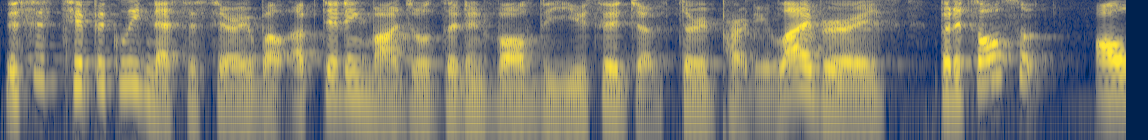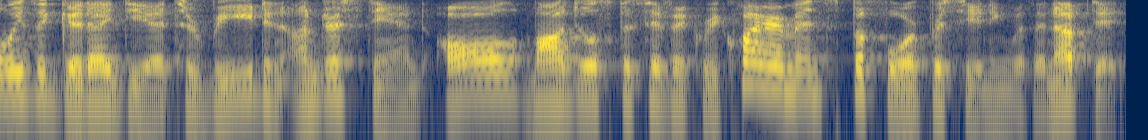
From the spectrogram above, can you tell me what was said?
This is typically necessary while updating modules that involve the usage of third-party libraries, but it's also always a good idea to read and understand all module-specific requirements before proceeding with an update.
